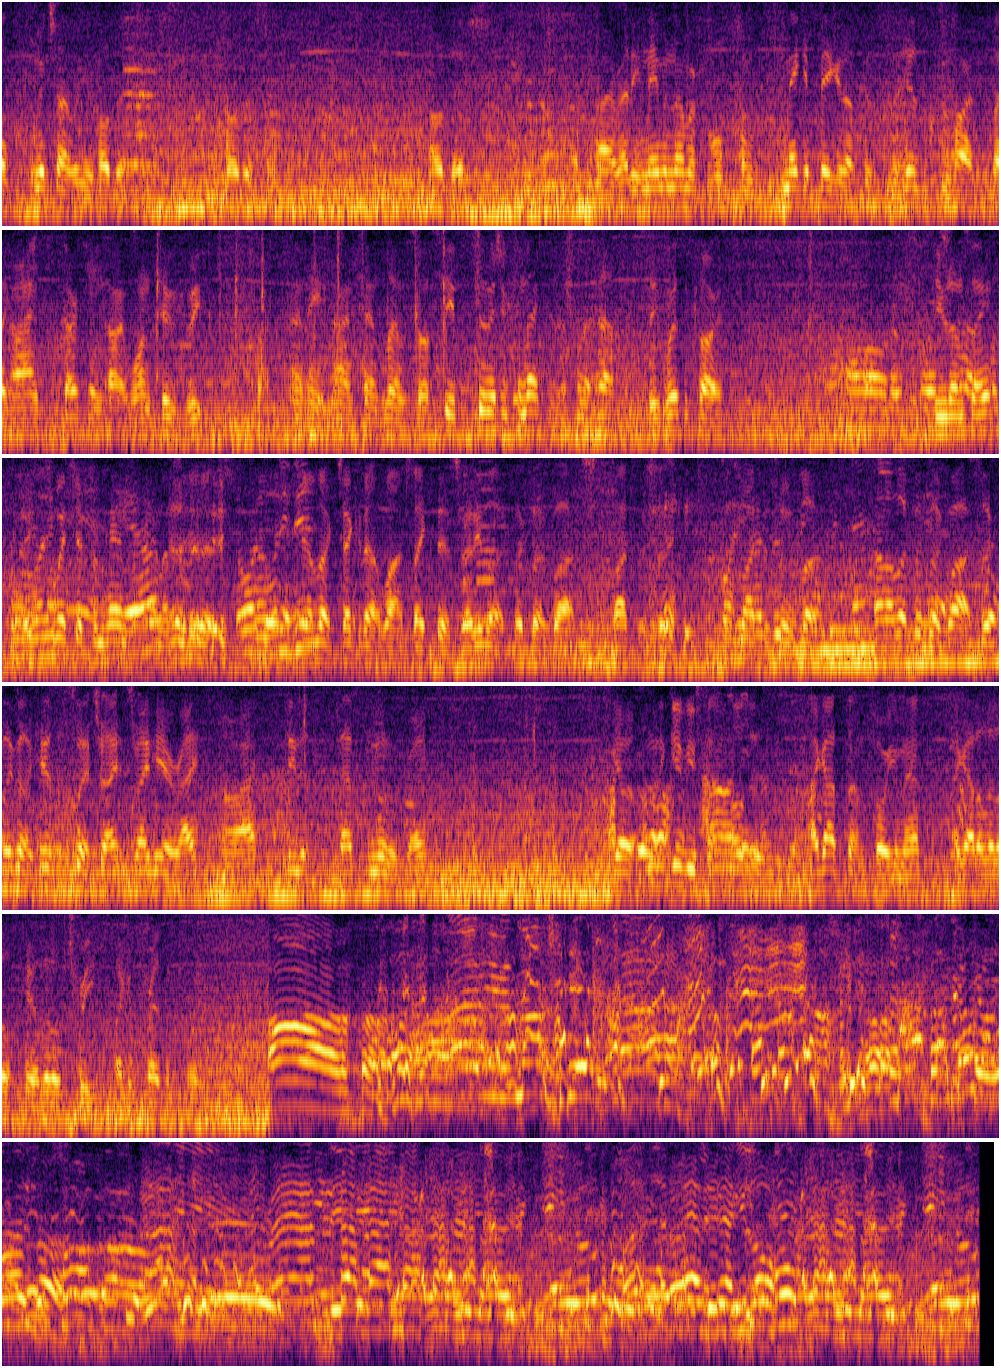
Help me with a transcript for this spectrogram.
hold. Let me try it with you. Hold this. Hold this. Hold this. All right, ready? Name a number from, from make it bigger though, because his was too hard. It was like All right, 13. All right, one, two, three, five, six, seven, eight, nine, ten, eleven. So see, it's as soon as you connect it, that's when it happens. See, where's the cards? Oh, they switched See what I'm saying? They switch it from hand to hand. That's what it is. What he Here, look, check it out. Watch like this. Ready? Look, look, look. Watch. Watch this. Ready? Just watch this move. Look. No, no, look, look, look. Watch. Look, look, look. Here's the switch, right? It's right here, right? All right. See that? That's the move, right? Yo, I'm gonna give you something. Hold this. I got something for you, man. I got a little here, a little treat, like a present for you.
